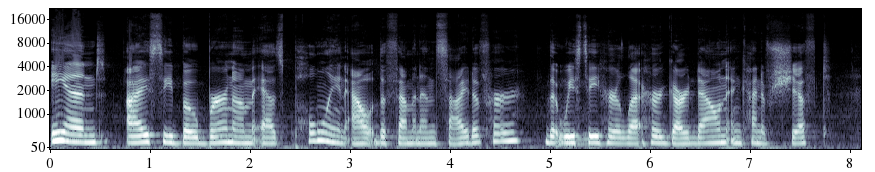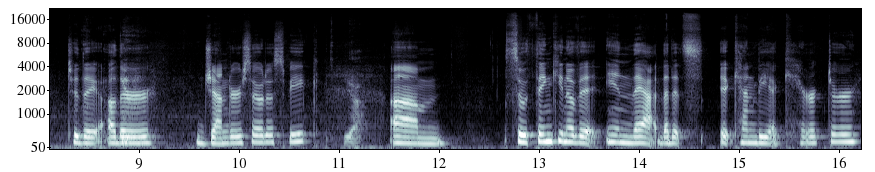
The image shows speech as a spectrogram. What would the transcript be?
And I see Bo Burnham as pulling out the feminine side of her, that we see her let her guard down and kind of shift to the other gender, so to speak. Yeah. So thinking of it in that, that it's it can be a character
